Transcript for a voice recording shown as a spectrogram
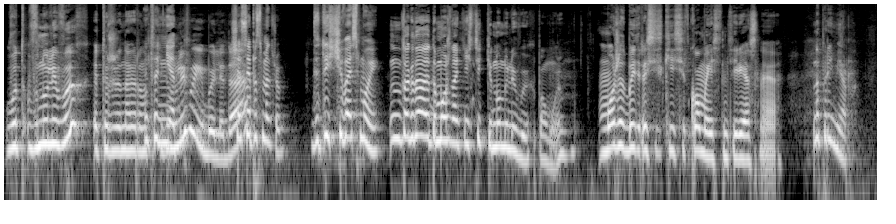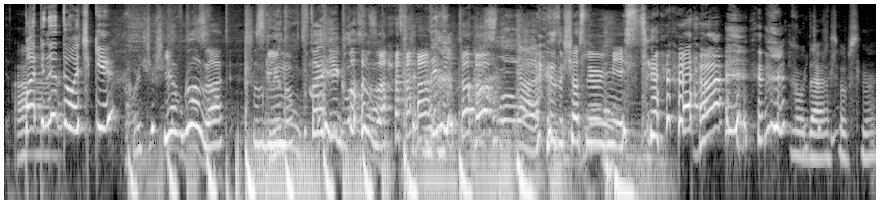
Вот в нулевых, это же, наверное, Это нет. нулевые были, да? Сейчас я посмотрю. 2008. Ну, тогда это можно отнести к кино нулевых, по-моему. Может быть, российские ситкомы есть интересные. Например. Папины дочки. Хочешь, я в глаза взгляну в твои глаза. А, это счастливы вместе. Ну да, собственно.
